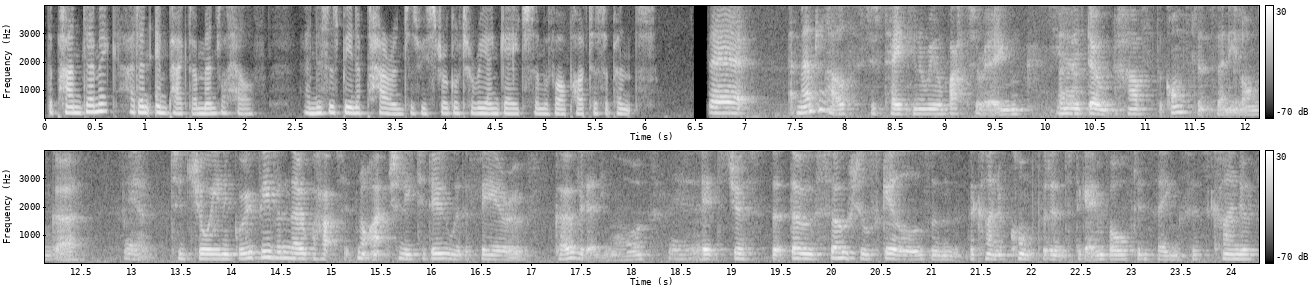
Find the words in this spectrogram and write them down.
The pandemic had an impact on mental health, and this has been apparent as we struggle to re engage some of our participants. There mental health is just taking a real battering yeah. and they don't have the confidence any longer yeah. to join a group, even though perhaps it's not actually to do with the fear of COVID anymore. Yeah. It's just that those social skills and the kind of confidence to get involved in things has kind of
